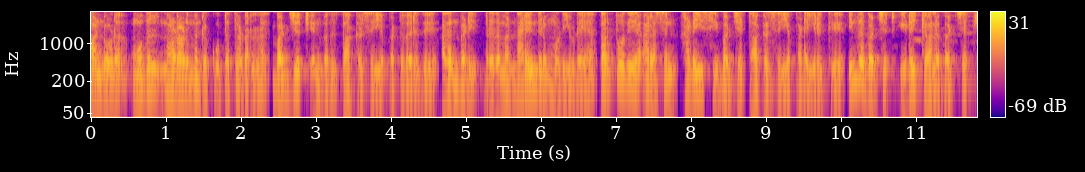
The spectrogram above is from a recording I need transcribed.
ஆண்டோட முதல் நாடாளுமன்ற கூட்டத்தொடரில் பட்ஜெட் என்பது தாக்கல் செய்யப்பட்டு வருது. அதன்படி பிரதமர் நரேந்திர மோடியுடைய தற்போதைய அரசின் கடைசி பட்ஜெட் தாக்கல் செய்யப்பட இருக்கு. இந்த பட்ஜெட் இடைக்கால பட்ஜெட்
